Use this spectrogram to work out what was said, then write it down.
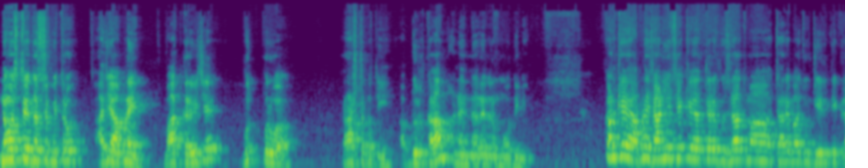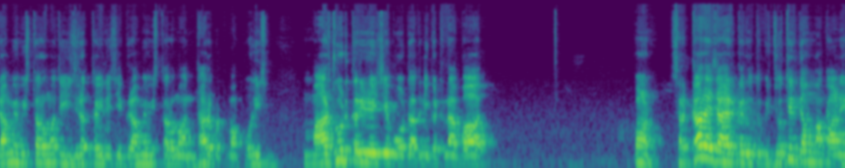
નમસ્તે દર્શક મિત્રો. આજે આપણે વાત કરવી છે ભૂતપૂર્વ રાષ્ટ્રપતિ અબ્દુલ કલામ અને નરેન્દ્ર મોદીની. કારણ કે આપણે જાણીએ છીએ કે અત્યારે ગુજરાતમાં ચારે બાજુ જે રીતે ગ્રામ્ય વિસ્તારોમાંથી હિજરત થઈ રહી છે, ગ્રામ્ય વિસ્તારોમાં અંધારપટમાં પોલીસ મારઝૂડ કરી રહી છે, બોટાદની ઘટના બાદ. પણ સરકારે જાહેર કર્યું હતું કે જ્યોતિર્ગામમાં કારણે,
